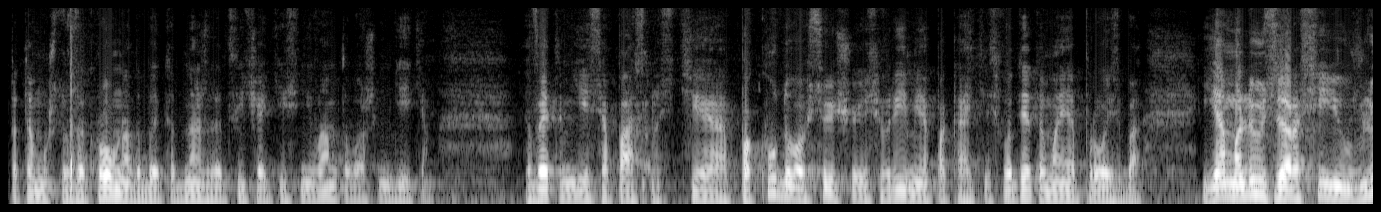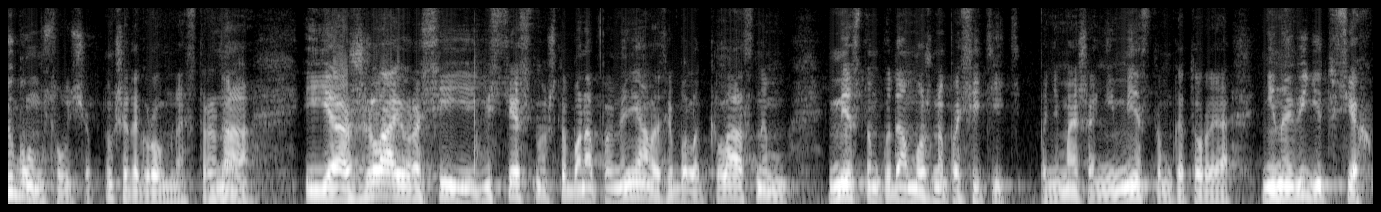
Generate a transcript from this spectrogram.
Потому что за кровь надо будет однажды отвечать, если не вам, то вашим детям. В этом есть опасность. Покуда во все еще есть время, покайтесь. Вот это моя просьба. Я молюсь за Россию в любом случае, потому что это огромная страна. И я желаю России, естественно, чтобы она поменялась и была классным местом, куда можно посетить. Понимаешь, а не местом, которое ненавидит всех.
